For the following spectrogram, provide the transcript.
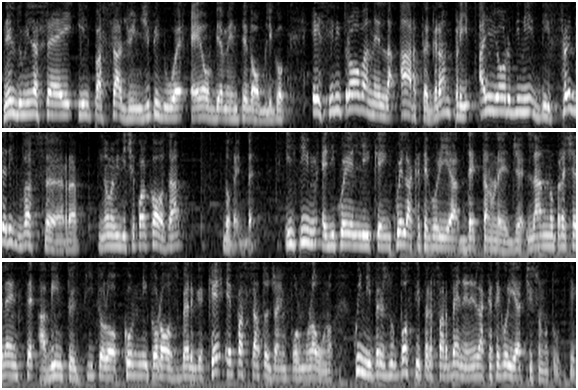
Nel 2006 il passaggio in GP2 è ovviamente d'obbligo e si ritrova nella Art Grand Prix agli ordini di Frédéric Vasseur. Il nome vi dice qualcosa? Dovrebbe. Il team è di quelli che in quella categoria dettano legge. L'anno precedente ha vinto il titolo con Nico Rosberg che è passato già in Formula 1, quindi i presupposti per far bene nella categoria ci sono tutti.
